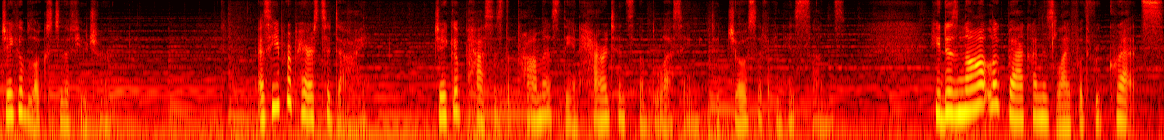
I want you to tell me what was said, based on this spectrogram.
Jacob looks to the future. As he prepares to die, Jacob passes the promise, the inheritance, and the blessing to Joseph and his sons. He does not look back on his life with regrets,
